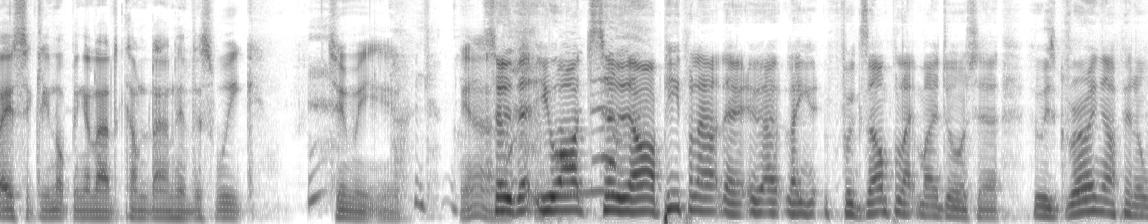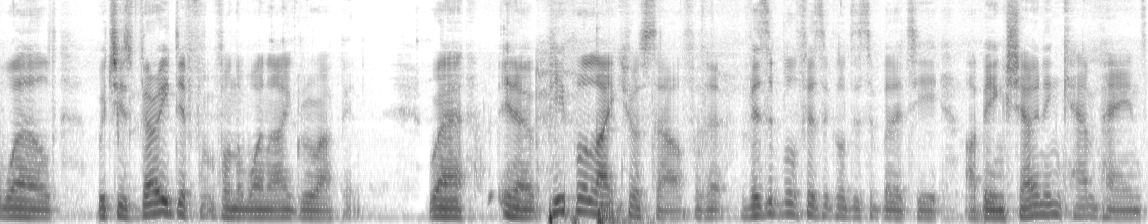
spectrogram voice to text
basically not being allowed to come down here this week to meet you. Oh, yeah. So that you are, oh, so there are people out there, who like for example, like my daughter, who is growing up in a world which is very different from the one I grew up in, where you know people like yourself with a visible physical disability are being shown in campaigns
